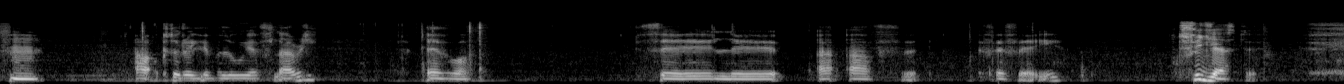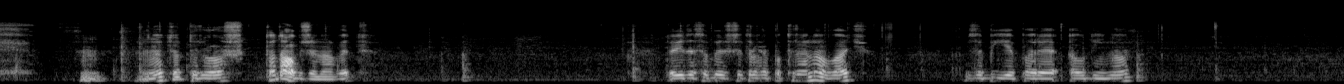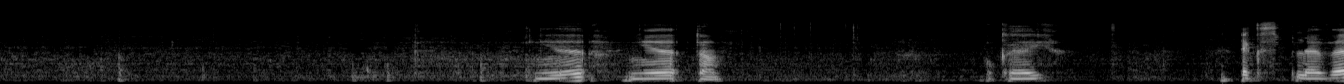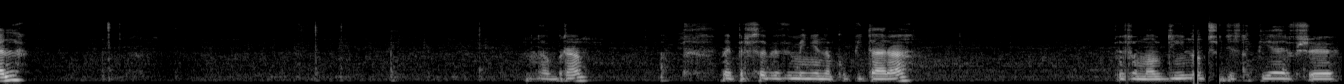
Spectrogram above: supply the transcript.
Hmm. A który ewoluuje Flurry? Ewo. Fyly. A, a, fy. FFI 30. Hmm. No to troszkę, to dobrze nawet. To idę sobie jeszcze trochę potrenować. Zabiję parę Audino. Nie, nie, tam. Okej. Okay. Level. Dobra. Najpierw sobie wymienię na Pupitara. Tu są Audino 31.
